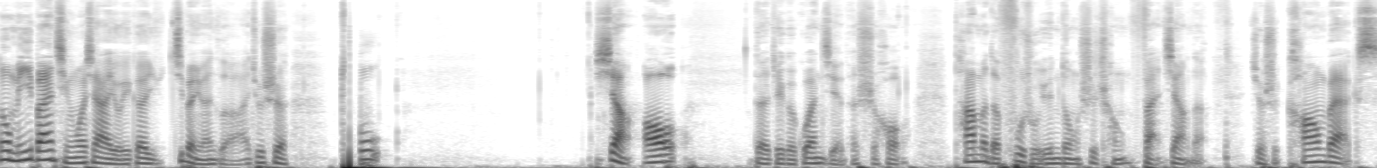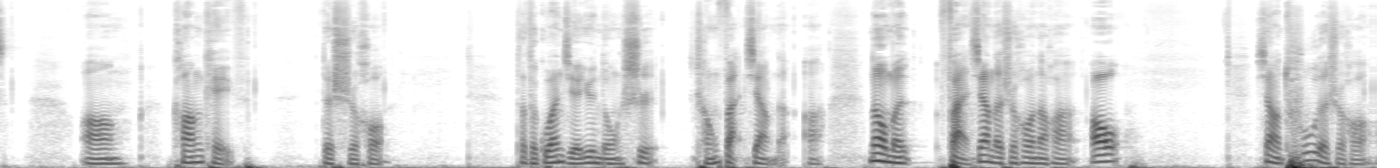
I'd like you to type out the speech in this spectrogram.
那我们一般情况下有一个基本原则啊，就是凸向凹的这个关节的时候，它们的附属运动是呈反向的，就是 convex on concave 的时候，它的关节运动是。成反向的啊，那我们反向的时候的话，凹向凸的时候，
